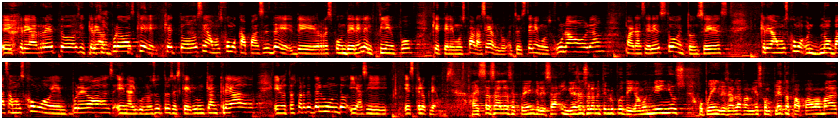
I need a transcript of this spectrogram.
eh, crear retos y crear pruebas que, que todos seamos como capaces de, de responder en el tiempo que tenemos para hacerlo. Entonces tenemos una hora para hacer esto, entonces creamos como, nos basamos como en pruebas en algunos otros escape room que han creado en otras partes del mundo y así es que lo creamos. A esta sala se puede ingresar, ingresan solamente grupos de, digamos, niños o pueden ingresar las familias completas, papá, mamá,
